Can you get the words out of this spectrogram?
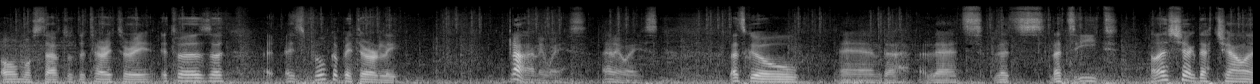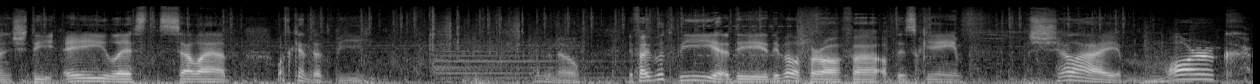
almost out of the territory. It was... Uh, I spoke a bit early. Ah, anyways. Anyways. Let's go and uh, let's let's let's eat. Now let's check that challenge. The A-list celeb. What can that be? I don't know. If I would be uh, the developer of uh, of this game, shall I mark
